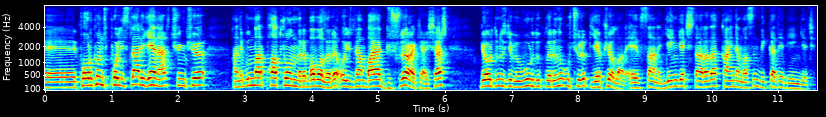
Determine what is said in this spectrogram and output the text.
eee, korkunç polisler yener. Çünkü hani bunlar patronları, babaları. O yüzden bayağı güçlü arkadaşlar. Gördüğünüz gibi vurduklarını uçurup yakıyorlar. Efsane. Yengeç de arada kaynamasın. Dikkat et yengeç.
